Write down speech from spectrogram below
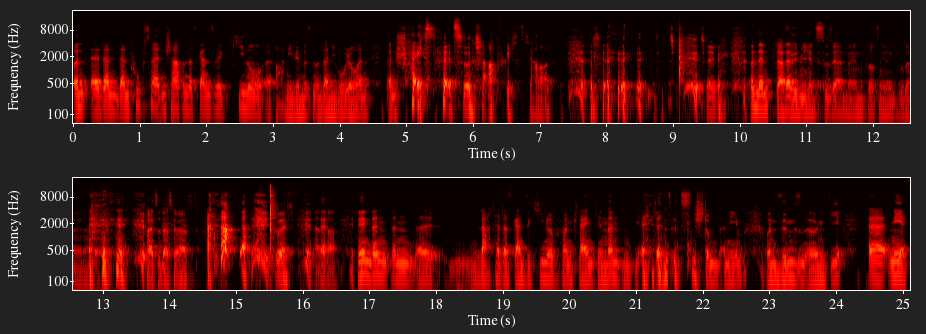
und äh, dann, dann pupst halt ein Schaf und das ganze Kino, äh, ach nee, wir müssen unser Niveau wieder holen. Dann scheißt halt so ein Schaf richtig hart. Und dann, Da fühle ich mich jetzt zu sehr an meinen 14-jährigen Bruder erinnert. Falls du das hörst. Gut. Alles klar. Äh, nee, dann, dann äh, lacht halt das ganze Kino von kleinen Kindern und die Eltern sitzen stumm daneben und simsen irgendwie. Äh, nee,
